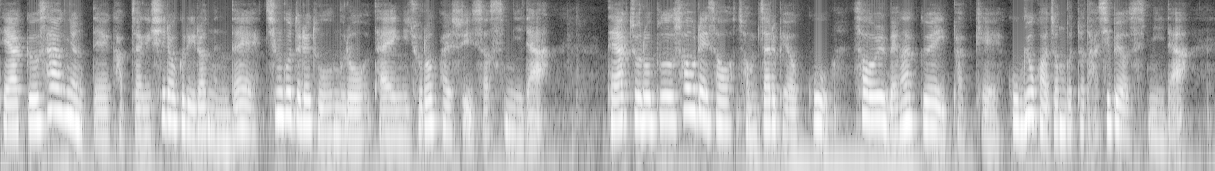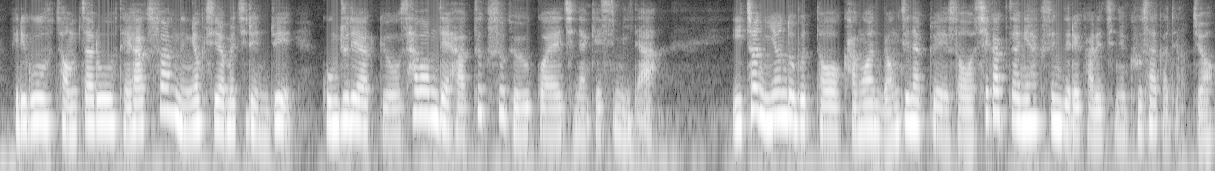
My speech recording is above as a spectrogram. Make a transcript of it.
대학교 4학년 때 갑자기 시력을 잃었는데 친구들의 도움으로 다행히 졸업할 수 있었습니다. 대학 졸업 후 서울에서 점자를 배웠고 서울 맹학교에 입학해 고교 과정부터 다시 배웠습니다. 그리고 점자로 대학 수학 능력 시험을 치른 뒤 공주대학교 사범대학 특수교육과에 진학했습니다. 2002년도부터 강원 명진학교에서 시각장애 학생들을 가르치는 교사가 됐죠.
